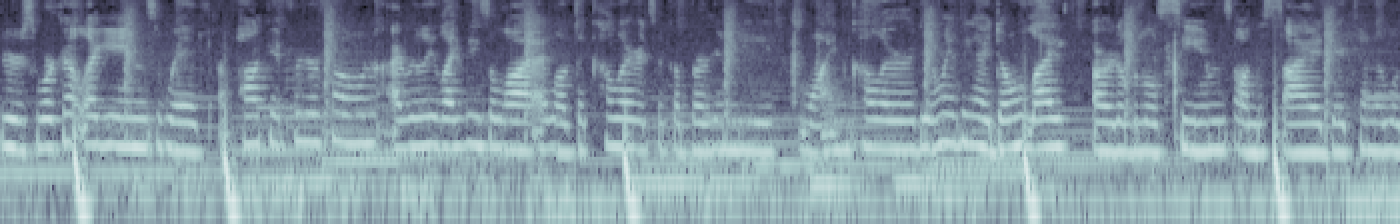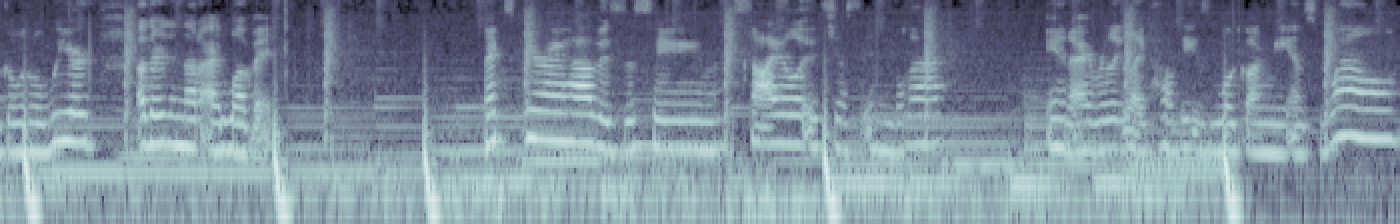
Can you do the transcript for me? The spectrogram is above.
there's workout leggings with a pocket for your phone. I really like these a lot. I love the color. It's like a burgundy wine color. The only thing I don't like are the little seams on the side. They tend to look a little weird. Other than that, I love it. Next pair I have is the same style. It's just in black and I really like how these look on me as well.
